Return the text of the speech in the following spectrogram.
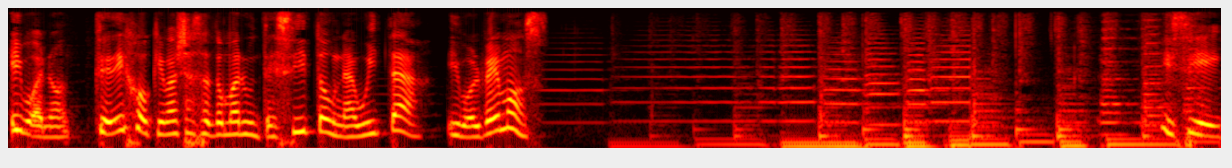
Y bueno, te dejo que vayas a tomar un tecito, una agüita y volvemos. Y sí,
